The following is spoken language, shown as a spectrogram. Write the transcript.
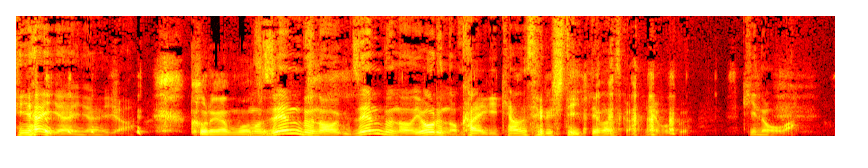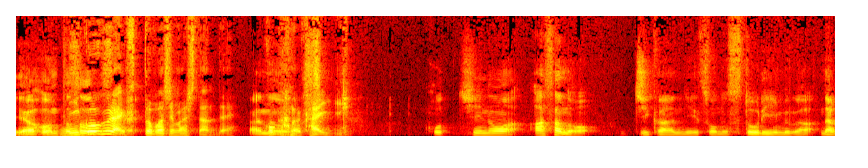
た。いやいやいやいや。これはもうもう全部の全部の夜の会議キャンセルしていってますからね僕。昨日は。いや本当そうね、2個ぐらい吹っ飛ばしましたんで他の会議こっちの朝の時間にそのストリームが流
